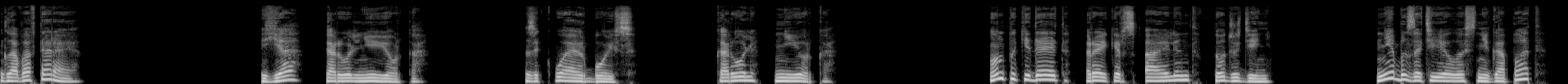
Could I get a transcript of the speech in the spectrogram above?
Глава вторая. Я король Нью-Йорка. The Choir Boys. Король Нью-Йорка. Он покидает Райкерс-Айленд в тот же день. Небо затеяло снегопад,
